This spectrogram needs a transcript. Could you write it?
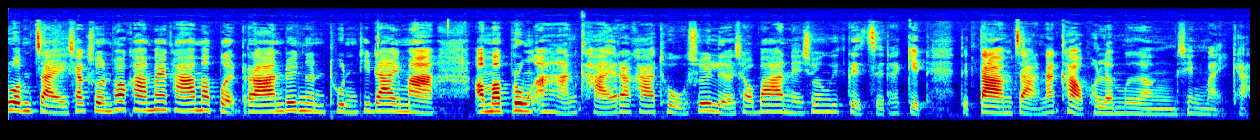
ร่วมใจ ชักชวนพ่อค้าแม่ค้ามาเปิดร้านด้วยเงินทุนที่ได้มา เอามาปรุงอาหารขายราคาถูกช่วยเหลือชาวบ้านในช่วงวิกฤตเศรษฐกิจ ติดตามจากนักข่าวพลเมืองเชียงใหม่ค่ะ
